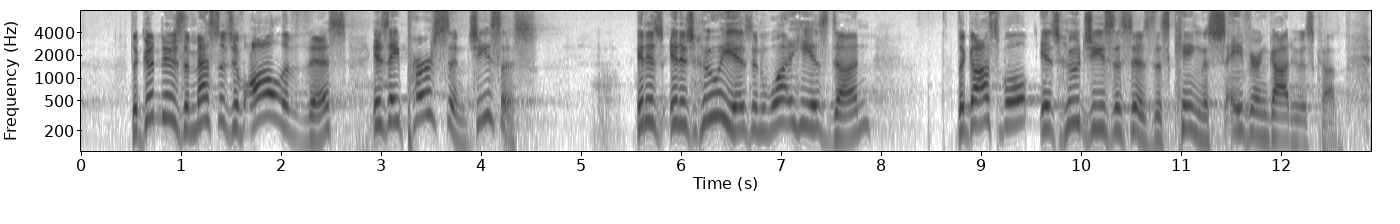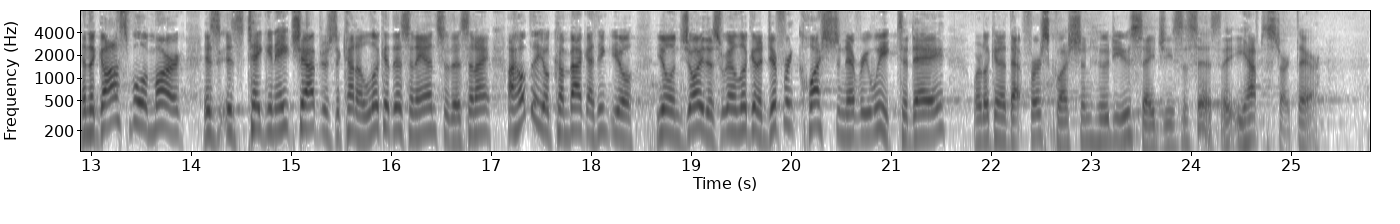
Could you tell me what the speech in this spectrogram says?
The good news, the message of all of this is a person, Jesus. It is, it is who he is and what he has done the gospel is who Jesus is, this king, the Savior, and God who has come. And the gospel of Mark is, is taking eight chapters to kind of look at this and answer this. And I, I hope that you'll come back. I think you'll, you'll enjoy this. We're going to look at a different question every week. Today, we're looking at that first question Who do you say Jesus is? You have to start there.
